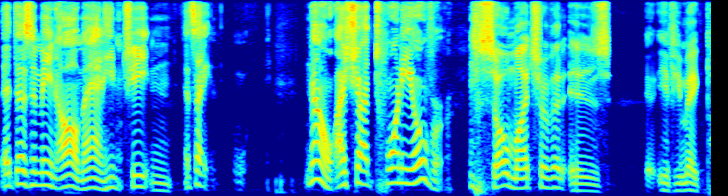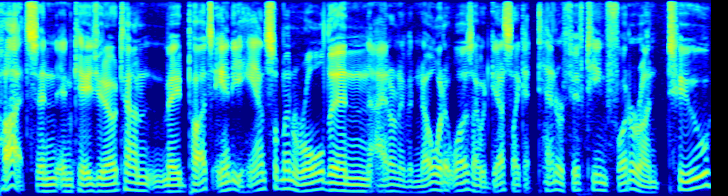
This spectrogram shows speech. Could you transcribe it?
that doesn't mean, oh man, he's cheating. It's like, no, I shot 20 over. so much of it is if you make putts, and, and KG and O-Town made putts. Andy Hanselman rolled in, I don't even know what it was. I would guess like a 10 or 15 footer on two,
